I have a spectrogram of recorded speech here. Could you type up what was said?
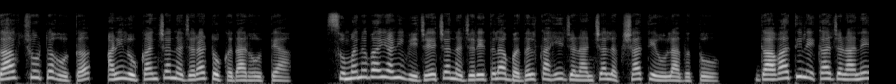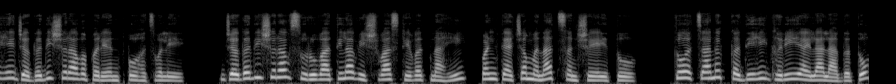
गाव छोटं होतं आणि लोकांच्या नजरा टोकदार होत्या. सुमनबाई आणि विजयच्या नजरेतला बदल काही जणांच्या लक्षात येऊ लागतो. गावातील एका जणाने हे जगदीशरावपर्यंत पोहोचवले. जगदीशराव सुरुवातीला विश्वास ठेवत नाही पण त्याच्या मनात संशय येतो. तो अचानक कधीही घरी यायला लागतो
